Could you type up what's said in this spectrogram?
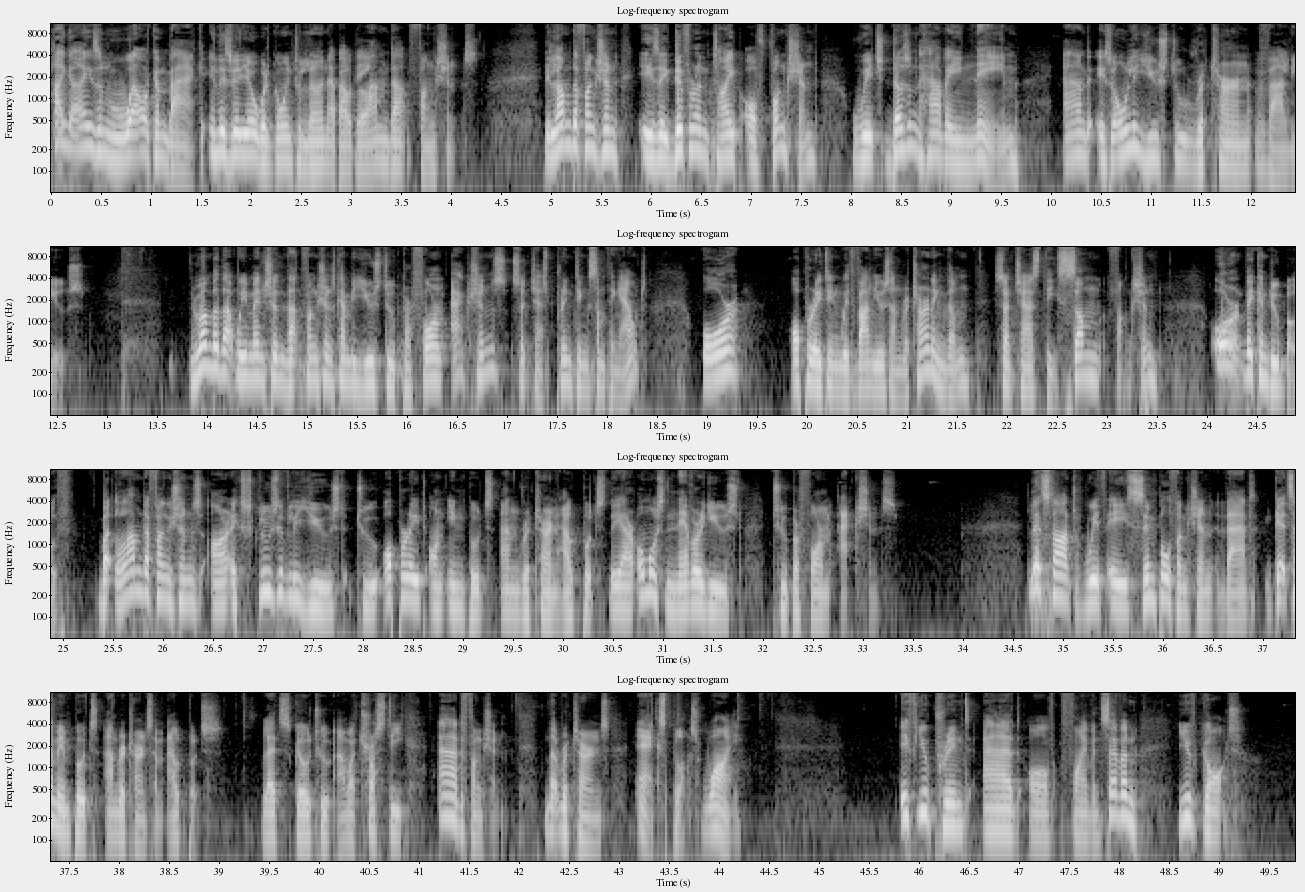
Hi guys and welcome back. In this video we're going to learn about lambda functions. A lambda function is a different type of function which doesn't have a name and is only used to return values. Remember that we mentioned that functions can be used to perform actions such as printing something out or operating with values and returning them such as the sum function or they can do both. But lambda functions are exclusively used to operate on inputs and return outputs. They are almost never used to perform actions. Let's start with a simple function that gets some inputs and returns some outputs. Let's go to our trusty add function that returns x plus y. If you print add of 5 and 7, you've got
